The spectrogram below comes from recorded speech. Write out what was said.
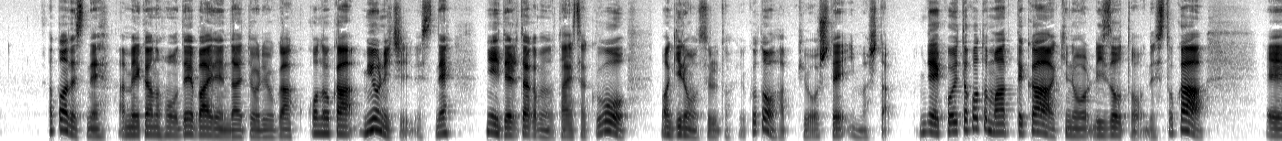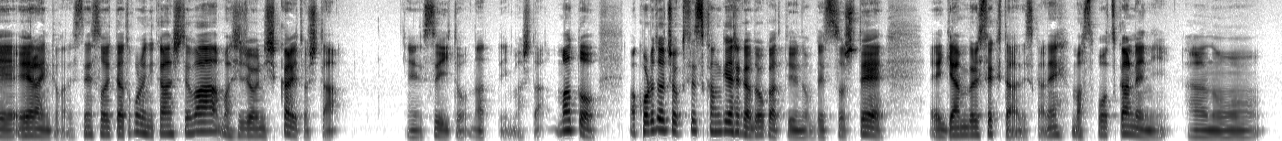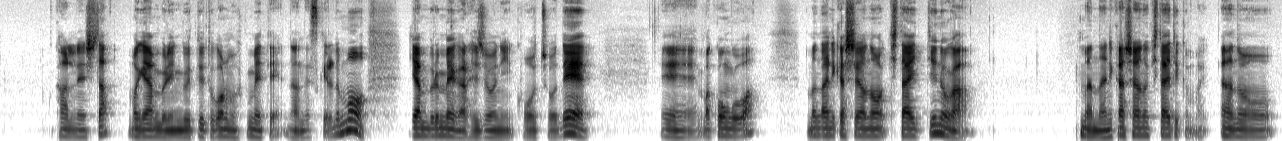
あとはですね、アメリカの方でバイデン大統領が9日、明日ですね、にデルタ株の対策を、まあ、議論するということを発表していました。で、こういったこともあってか、昨日リゾートですとか、えー、エアラインとかですね、そういったところに関しては、まあ、非常にしっかりとした推移となっていました。まあ、あと、まあ、これと直接関係あるかどうかっていうのを別として、ギャンブルセクターですかね、まあ、スポーツ関連に、あの関連した、まあ、ギャンブリングっていうところも含めてなんですけれども、ギャンブル銘柄非常に好調で、えーまあ、今後は、まあ、何かしらの期待っていうのが、まあ、何かしらの期待というか、まあ、あの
